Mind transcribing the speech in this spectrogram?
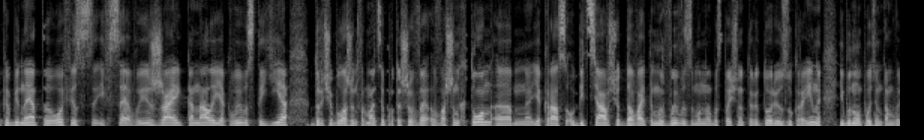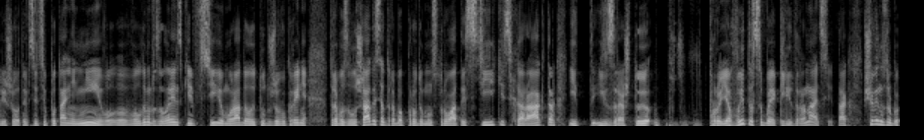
кабінет, офіс і все. Виїжджай, канали, як вивести є. До речі, була ж інформація про те, що Вашингтон е, якраз обіцяв, що давайте ми вивеземо на безпечну територію з України і будемо потім там вирішувати всі ці питання. Ні, Володимир Зеленський, всі йому радили тут вже в Україні. Треба залишатися, треба продемонструвати стійкість, характер і, і зрештою проявити себе як лідера нації. Так що він зробив?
